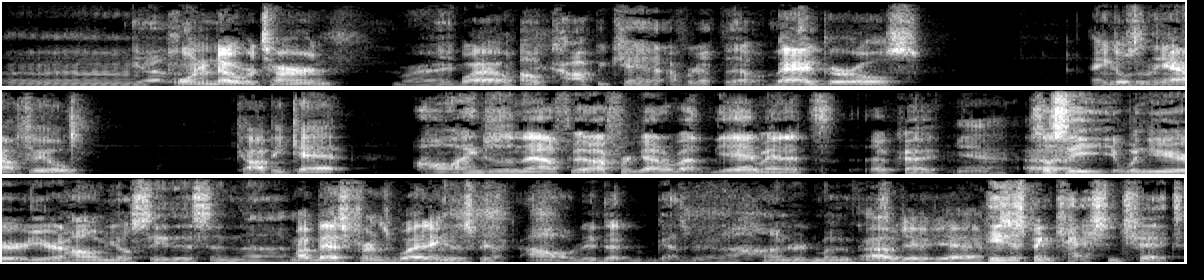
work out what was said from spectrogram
Um, Yeah, Point of No Return. right. Wow. Oh, copycat! I forgot that one. Bad Girls. Angels in the Outfield. Copycat. Oh, Angels in the Outfield. I forgot about. Yeah, man. That's okay. Yeah. So Uh, see, when you're you're at home, you'll see this, in uh, my best friend's you'll wedding. just be like, "Oh, dude, that guy's been in a hundred movies." Oh, dude, yeah. he's just been cashing checks.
